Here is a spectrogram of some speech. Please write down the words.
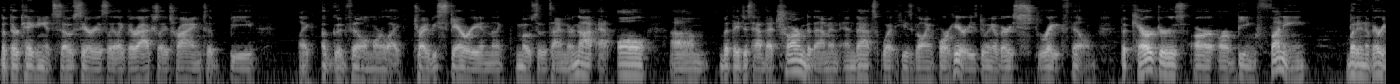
but they're taking it so seriously like they're actually trying to be like a good film or like try to be scary and like most of the time they're not at all um, but they just have that charm to them and and that's what he's going for here. He's doing a very straight film. The characters are are being funny but in a very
